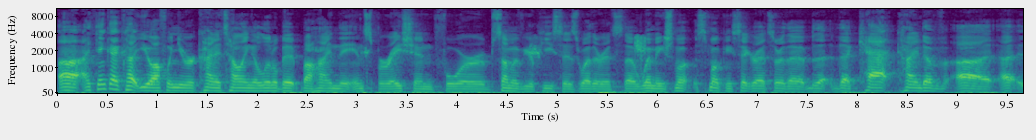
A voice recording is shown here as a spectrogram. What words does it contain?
Uh, I think I cut you off when you were kind of telling a little bit behind the inspiration for some of your pieces, whether it's the women smo- smoking cigarettes or the the, the cat kind of. Uh, uh,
